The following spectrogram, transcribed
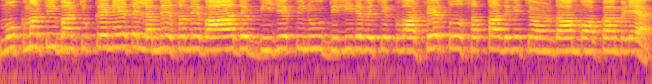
ਮੁੱਖ ਮੰਤਰੀ ਬਣ ਚੁੱਕੇ ਨੇ ਤੇ ਲੰਮੇ ਸਮੇਂ ਬਾਅਦ ਬੀਜੇਪੀ ਨੂੰ ਦਿੱਲੀ ਦੇ ਵਿੱਚ ਇੱਕ ਵਾਰ ਫਿਰ ਤੋਂ ਸੱਤਾ ਦੇ ਵਿੱਚ ਆਉਣ ਦਾ ਮੌਕਾ ਮਿਲਿਆ।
